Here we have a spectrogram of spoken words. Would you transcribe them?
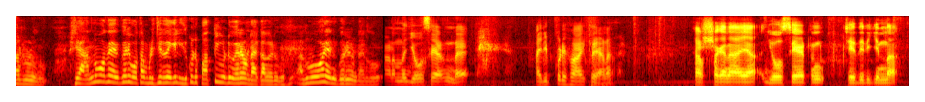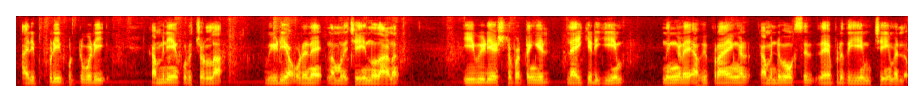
തട്ടുവിടുന്നു പക്ഷേ അന്ന് വന്ന എൻക്വയറി മൊത്തം പിടിച്ചിരുന്നെങ്കിൽ ഇതുകൊണ്ട് പത്ത് യൂണിറ്റ് വരെ ഉണ്ടാക്കാമായിരുന്നു. അതുപോലെ എൻക്വയറി ഉണ്ടായിരുന്നു. ആണെന്ന് ജോസേട്ടന്റെ അരിപ്പൊടി ഫാക്ടറിയാണ്. കർഷകനായ ജോസേട്ടൻ ചെയ്തിരിക്കുന്ന അരിപ്പൊടി പൊട്ടുപൊടി കമ്പനിയെക്കുറിച്ചുള്ള വീഡിയോ ഉടനെ നമ്മൾ ചെയ്യുന്നതാണ്. ഈ വീഡിയോ ഇഷ്ടപ്പെട്ടെങ്കിൽ ലൈക്ക് അടിക്കുകയും നിങ്ങളുടെ അഭിപ്രായങ്ങൾ കമന്റ് ബോക്സിൽ രേഖപ്പെടുത്തുകയും ചെയ്യുമല്ലോ.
